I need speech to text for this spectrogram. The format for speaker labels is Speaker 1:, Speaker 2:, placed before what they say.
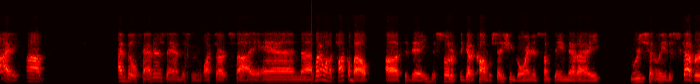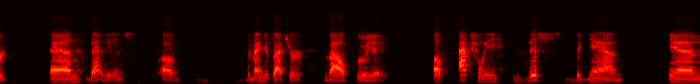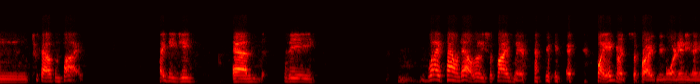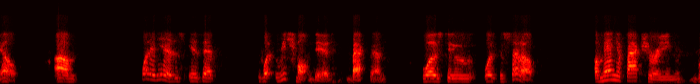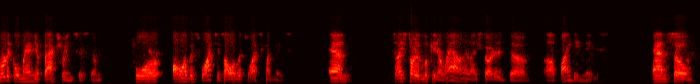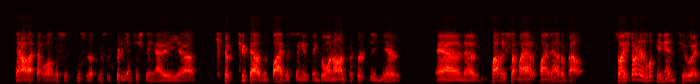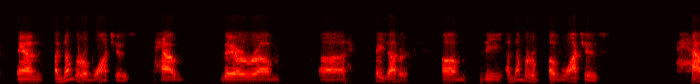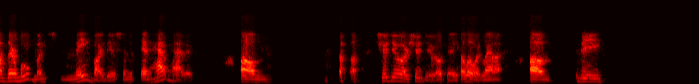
Speaker 1: Hi, um, I'm Bill Sanders, and this is Watch Art Sci. And uh, what I want to talk about uh, today, just sort of to get a conversation going, is something that I recently discovered, and that is um, the manufacturer Val Fleurier. Uh, actually, this began in 2005. Hi, DG. And the what I found out really surprised me. My ignorance surprised me more than anything else. Um, what it is is that what Richemont did back then was to was to set up a manufacturing vertical manufacturing system for all of its watches, all of its watch companies. And so I started looking around and I started uh, uh, finding these. And so, you know, I thought, well, this is this is this is pretty interesting. I uh, 2005, this thing has been going on for 13 years, and uh, probably something I ought to find out about. So I started looking into it, and a number of watches have their um, uh, hey Zabber, um, the a number of, of watches have their movements made by this and, and have had it. Um, should you or should you? Okay. Hello, Atlanta. Um, the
